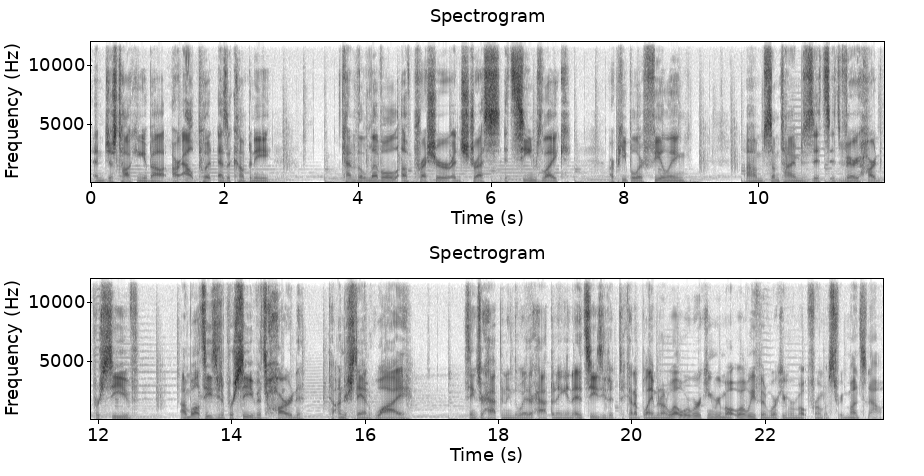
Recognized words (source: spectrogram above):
and just talking about our output as a company, kind of the level of pressure and stress it seems like our people are feeling. Um, sometimes it's it's very hard to perceive. Um, well, it's easy to perceive. It's hard to understand why things are happening the way they're happening, and it's easy to, to kind of blame it on. Well, we're working remote. Well, we've been working remote for almost three months now,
